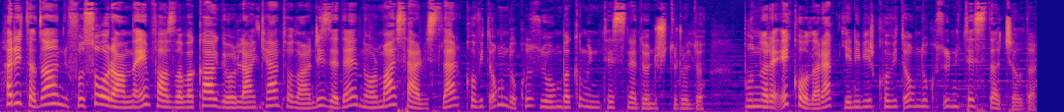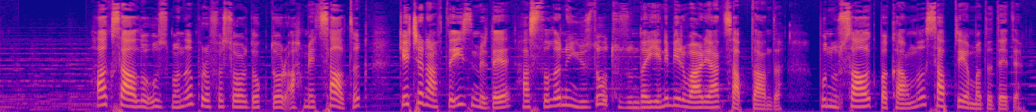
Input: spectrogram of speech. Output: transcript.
Haritada nüfusu oranla en fazla vaka görülen kent olan Rize'de normal servisler COVID-19 yoğun bakım ünitesine dönüştürüldü. Bunlara ek olarak yeni bir COVID-19 ünitesi de açıldı. Halk sağlığı uzmanı Profesör Doktor Ahmet Saltık, geçen hafta İzmir'de hastaların %30'unda yeni bir varyant saptandı. Bunu Sağlık Bakanlığı saptayamadı dedi.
